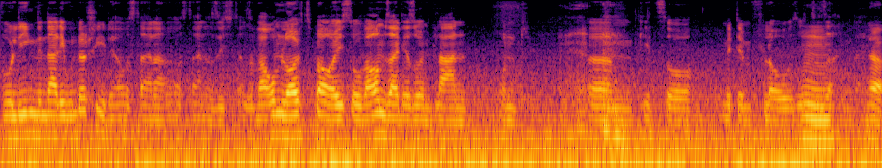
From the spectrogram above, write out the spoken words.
wo liegen denn da die Unterschiede aus deiner, aus deiner Sicht? Also warum läuft es bei euch so? Warum seid ihr so im Plan und ähm, geht so mit dem Flow sozusagen? Mhm. Ja,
